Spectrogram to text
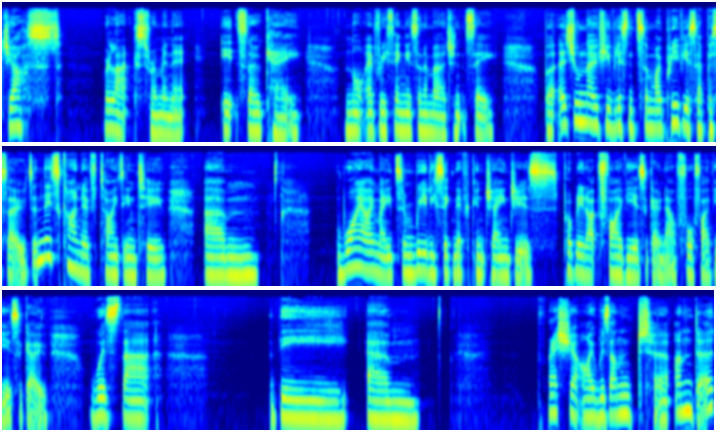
just relax for a minute. It's okay. Not everything is an emergency. But as you'll know if you've listened to some of my previous episodes, and this kind of ties into um, why I made some really significant changes, probably like five years ago now, four or five years ago, was that the um, pressure I was under, under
